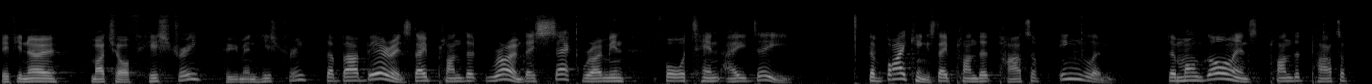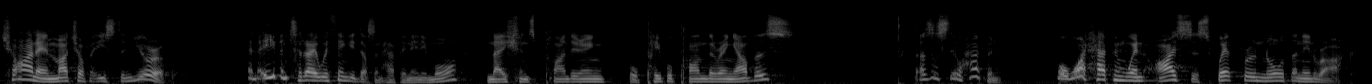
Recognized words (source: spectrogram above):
If you know much of history, human history, the barbarians, they plundered Rome. They sacked Rome in 410 AD. The Vikings, they plundered parts of England. The Mongolians plundered parts of China and much of Eastern Europe. And even today, we think it doesn't happen anymore. Nations plundering or people plundering others. Does it still happen? Well, what happened when ISIS swept through northern Iraq?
